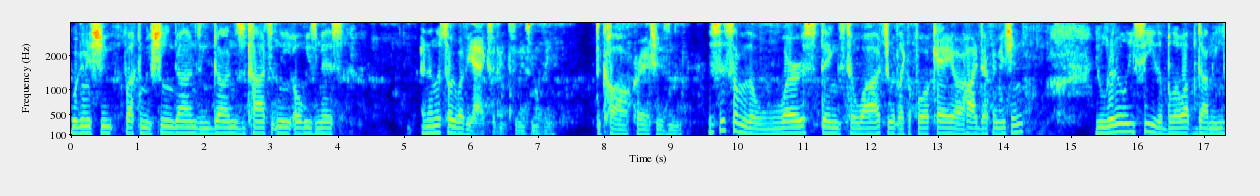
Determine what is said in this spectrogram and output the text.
we're gonna shoot fucking machine guns and guns constantly, always miss. And then let's talk about the accidents in this movie the car crashes and it's just some of the worst things to watch with like a 4K or high definition. You literally see the blow up dummy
